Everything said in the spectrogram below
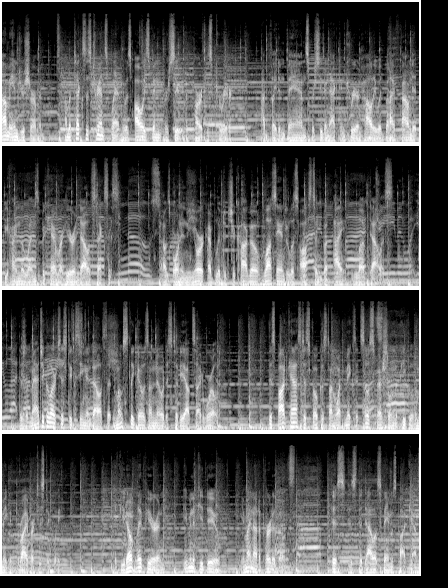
I'm Andrew Sherman. I'm a Texas transplant who has always been in pursuit of art as a career. I've played in bands, pursued an acting career in Hollywood, but I found it behind the lens of a camera here in Dallas, Texas. I was born in New York, I've lived in Chicago, Los Angeles, Austin, but I love Dallas. There's a magical artistic scene in Dallas that mostly goes unnoticed to the outside world. This podcast is focused on what makes it so special and the people who make it thrive artistically. If you don't live here, and even if you do, you might not have heard of them. This is the Dallas Famous Podcast.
